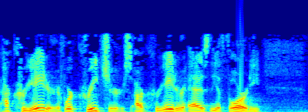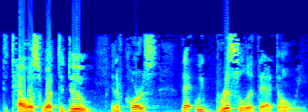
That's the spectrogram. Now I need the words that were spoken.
Our Creator, if we're creatures, our Creator has the authority to tell us what to do. And of course, that we bristle at that, don't we?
